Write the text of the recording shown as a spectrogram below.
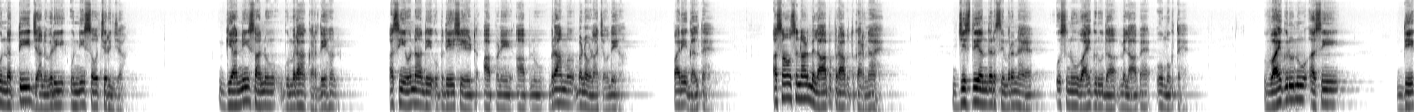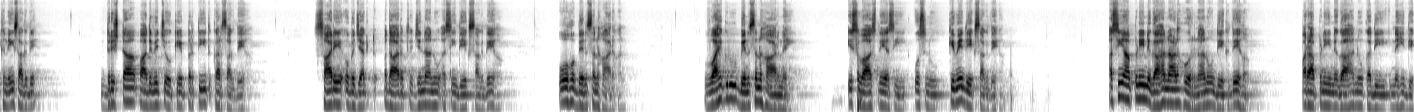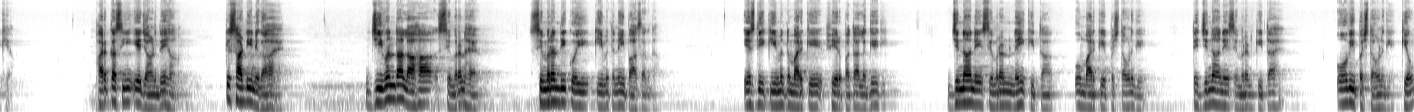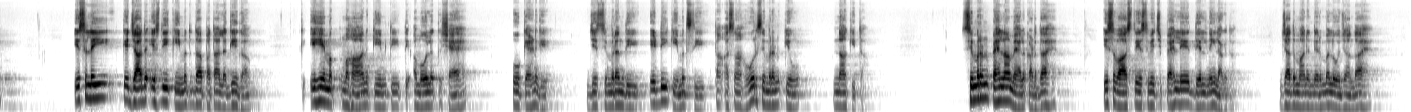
29 ਜਨਵਰੀ 1954 ਗਿਆਨੀ ਸਾਨੂੰ ਗੁੰਮਰਾਹ ਕਰਦੇ ਹਨ। ਅਸੀਂ ਉਹਨਾਂ ਦੇ ਉਪਦੇਸ਼ ਹੇਠ ਆਪਣੇ ਆਪ ਨੂੰ ਬ੍ਰਹਮ ਬਣਾਉਣਾ ਚਾਹੁੰਦੇ ਹਾਂ। ਪਰ ਇਹ ਗਲਤ ਹੈ। ਅਸਾਂ ਉਸ ਨਾਲ ਮਿਲਾਪ ਪ੍ਰਾਪਤ ਕਰਨਾ ਹੈ। ਜਿਸ ਦੇ ਅੰਦਰ ਸਿਮਰਨ ਹੈ, ਉਸ ਨੂੰ ਵਾਹਿਗੁਰੂ ਦਾ ਮਿਲਾਪ ਹੈ, ਉਹ ਮੁਕਤ ਹੈ। ਵਾਹਿਗੁਰੂ ਨੂੰ ਅਸੀਂ ਦੇਖ ਨਹੀਂ ਸਕਦੇ। ਦ੍ਰਿਸ਼ਟਾ ਪਦ ਵਿੱਚ ਹੋ ਕੇ ਪ੍ਰਤੀਤ ਕਰ ਸਕਦੇ ਹਾਂ। ਸਾਰੇ ਆਬਜੈਕਟ ਪਦਾਰਥ ਜਿਨ੍ਹਾਂ ਨੂੰ ਅਸੀਂ ਦੇਖ ਸਕਦੇ ਹਾਂ, ਉਹ ਬਿਨਸਨਹਾਰ ਹਨ। ਵਾਹਿਗੁਰੂ ਬਿਨਸਨਹਾਰ ਨਹੀਂ। ਇਸ ਵਾਸਤੇ ਅਸੀਂ ਉਸ ਨੂੰ ਕਿਵੇਂ ਦੇਖ ਸਕਦੇ ਹਾਂ? ਅਸੀਂ ਆਪਣੀ ਨਿਗਾਹ ਨਾਲ ਹੋਰਨਾਂ ਨੂੰ ਦੇਖਦੇ ਹਾਂ, ਪਰ ਆਪਣੀ ਨਿਗਾਹ ਨੂੰ ਕਦੀ ਨਹੀਂ ਦੇਖਿਆ। ਫ਼ਰਕ ਅਸੀਂ ਇਹ ਜਾਣਦੇ ਹਾਂ ਕਿ ਸਾਡੀ ਨਿਗਾਹ ਹੈ। ਜੀਵਨ ਦਾ ਲਾਹਾ ਸਿਮਰਨ ਹੈ। ਸਿਮਰਨ ਦੀ ਕੋਈ ਕੀਮਤ ਨਹੀਂ ਪਾ ਸਕਦਾ। ਇਸ ਦੀ ਕੀਮਤ ਮਰ ਕੇ ਫਿਰ ਪਤਾ ਲੱਗੇਗੀ। ਜਿਨ੍ਹਾਂ ਨੇ ਸਿਮਰਨ ਨਹੀਂ ਕੀਤਾ, ਉਹ ਮਰ ਕੇ ਪਛਤਾਉਣਗੇ ਤੇ ਜਿਨ੍ਹਾਂ ਨੇ ਸਿਮਰਨ ਕੀਤਾ ਹੈ, ਉਹ ਵੀ ਪਛਤਾਉਣਗੇ। ਕਿਉਂ? ਇਸ ਲਈ ਕਿ ਜਦ ਇਸ ਦੀ ਕੀਮਤ ਦਾ ਪਤਾ ਲੱਗੇਗਾ ਕਿ ਇਹ ਮ- ਮਹਾਨ ਕੀਮਤੀ ਤੇ ਅਮੋਲਕ ਸ਼ੈ ਹੈ। ਉਹ ਕਹਿਣਗੇ, ਜੇ ਸਿਮਰਨ ਦੀ ਏਡੀ ਕੀਮਤ ਸੀ ਤਾਂ ਅਸਾਂ ਹੋਰ ਸਿਮਰਨ ਕਿਉਂ ਨਾ ਕੀਤਾ? ਸਿਮਰਨ ਪਹਿਲਾ ਮੈਲ ਕੱਢਦਾ ਹੈ। ਇਸ ਵਾਸਤੇ ਇਸ ਵਿੱਚ ਪਹਿਲੇ ਦਿਲ ਨਹੀਂ ਲੱਗਦਾ। ਜਦ ਮਨ ਨਿਰਮਲ ਹੋ ਜਾਂਦਾ ਹੈ,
